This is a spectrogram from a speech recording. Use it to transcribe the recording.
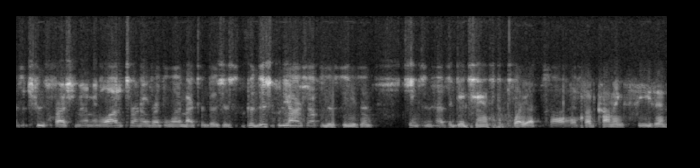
as a true freshman. I mean, a lot of turnover at the linebacker position, position for the Irish after this season. Kyngstonn has a good chance to play a ton this upcoming season.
